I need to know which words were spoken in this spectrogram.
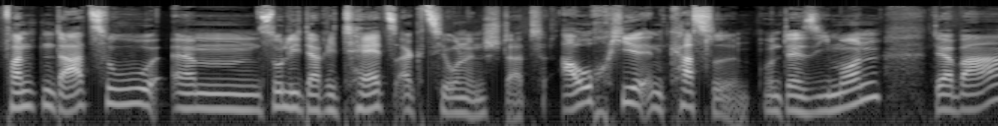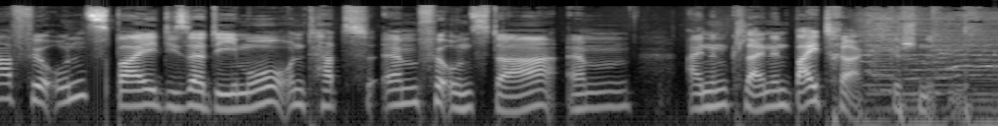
fanden dazu ähm, Solidaritätsaktionen statt. Auch hier in Kassel. Und der Simon, der war für uns bei dieser Demo und hat ähm, für uns da ähm, einen kleinen Beitrag geschnitten.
